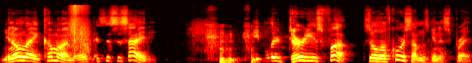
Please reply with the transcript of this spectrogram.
You know, like, come on, man. This is society. People are dirty as fuck, so of course something's gonna spread.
